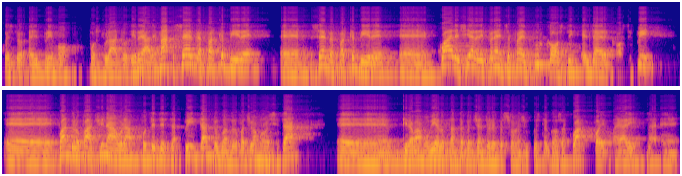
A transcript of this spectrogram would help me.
questo è il primo postulato irreale, ma serve a far capire, eh, serve a far capire eh, quale sia la differenza tra il full costing e il direct costing. Qui eh, quando lo faccio in aula, potete qui intanto quando lo facevamo all'università, eh, tiravamo via l'80% delle persone su questa cosa qua, poi magari eh,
